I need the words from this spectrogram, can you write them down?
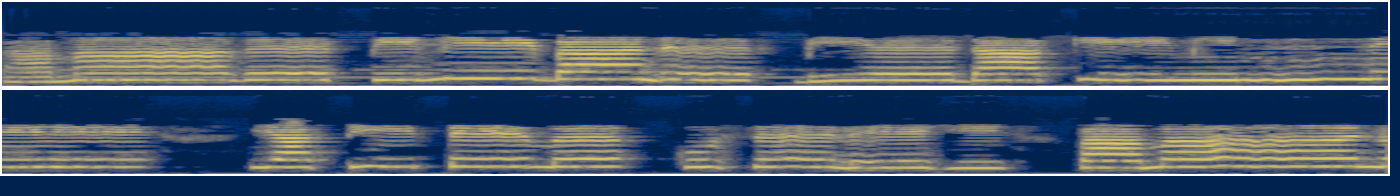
සමාද පිළිබඳ බිය දකිමින්නේ යතිතෙම කුසලෙහි පමානුවන්නේ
